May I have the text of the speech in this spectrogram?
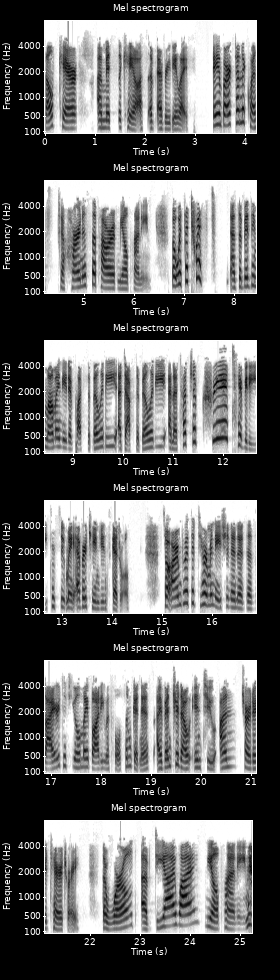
self-care amidst the chaos of everyday life. I embarked on a quest to harness the power of meal planning, but with a twist. As a busy mom, I needed flexibility, adaptability, and a touch of creativity to suit my ever-changing schedule. So armed with determination and a desire to fuel my body with wholesome goodness, I ventured out into uncharted territory the world of DIY meal planning.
